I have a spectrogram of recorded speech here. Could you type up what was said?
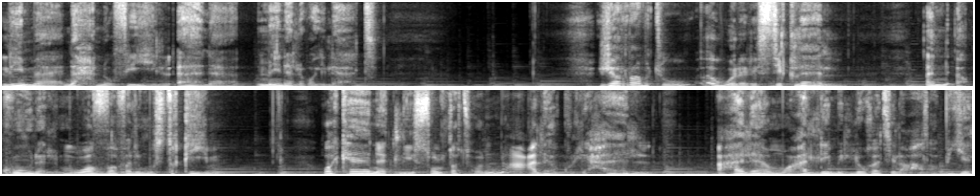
لما نحن فيه الآن من الويلات؟ جربت أول الاستقلال أن أكون الموظف المستقيم. وكانت لي سلطة على كل حال على معلم اللغة العربية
